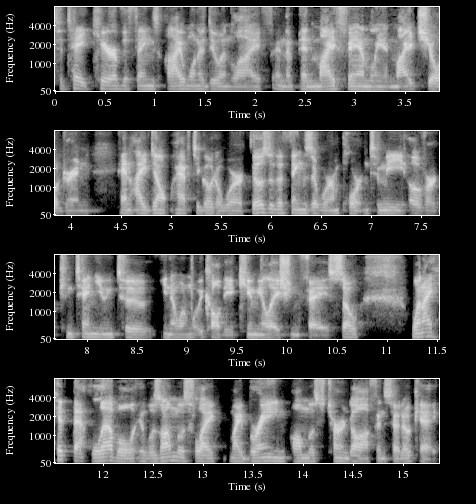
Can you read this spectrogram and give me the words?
to take care of the things I want to do in life and, the, and my family and my children, and I don't have to go to work. Those are the things that were important to me over continuing to, you know, in what we call the accumulation phase. So when I hit that level, it was almost like my brain almost turned off and said, okay,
